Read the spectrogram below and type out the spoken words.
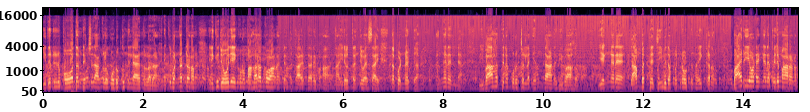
ഇതിനൊരു ഒരു ബോധം രക്ഷിതാക്കൾ കൊടുക്കുന്നില്ല എന്നുള്ളതാണ്. എനിക്ക് പെണ്ണെട്ടണം എനിക്ക് ജോലി ആയിക്കോളും മഹറൊക്കെ വാങ്ങാൻ ചെറുത്ത് കാര്യം പറയുമ്പോൾ ആ എന്നാ ഇരുപത്തഞ്ച് വയസ്സായി എന്നാ പെണ്ണെട്ടുക. അങ്ങനല്ല. വിവാഹത്തിനെ കുറിച്ചുള്ള എന്താണ് വിവാഹം? എങ്ങനെ ദാമ്പത്യ ജീവിതം മുന്നോട്ട് നയിക്കണം? ഭാര്യയോട് എങ്ങനെ പെരുമാറണം?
